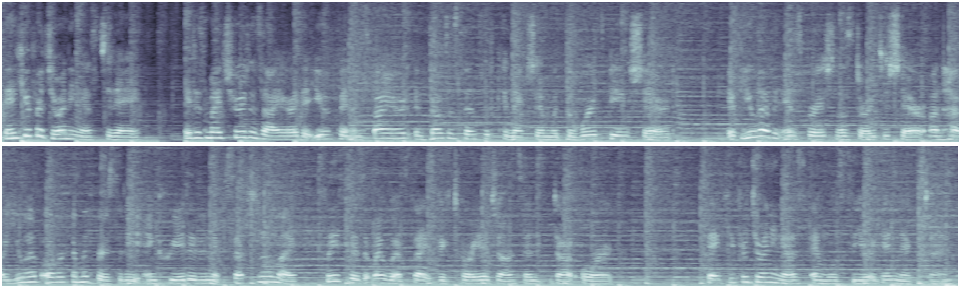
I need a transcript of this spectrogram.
Thank you for joining us today. It is my true desire that you have been inspired and felt a sense of connection with the words being shared. If you have an inspirational story to share on how you have overcome adversity and created an exceptional life, please visit my website, victoriajohnson.org. Thank you for joining us, and we'll see you again next time.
